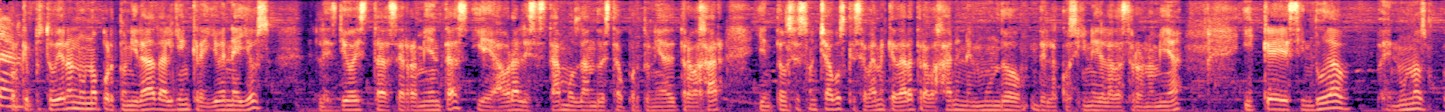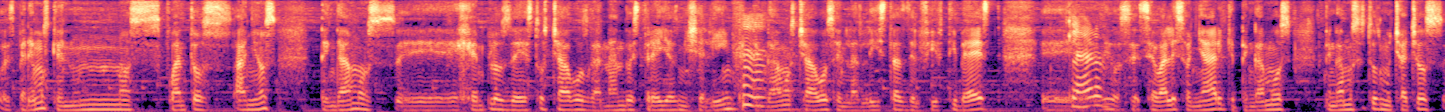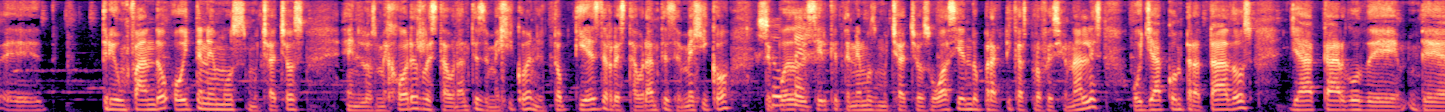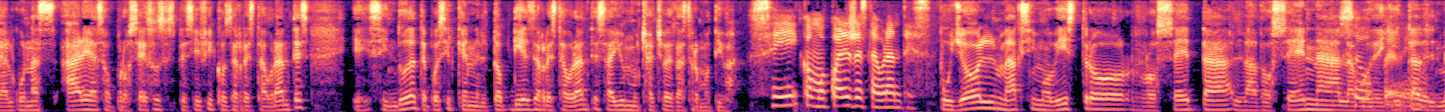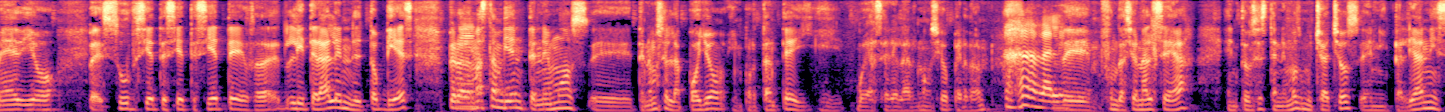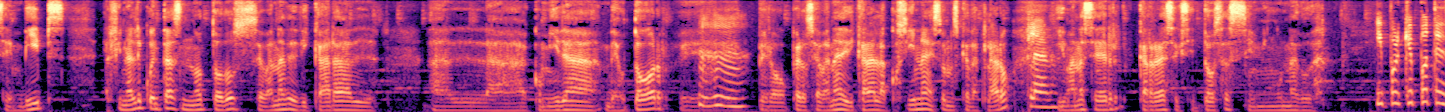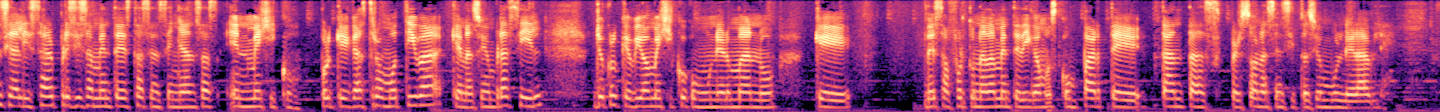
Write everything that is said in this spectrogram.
porque pues tuvieron una oportunidad, alguien creyó en ellos, les dio estas herramientas y ahora les estamos dando esta oportunidad de trabajar y entonces son chavos que se van a quedar a trabajar en el mundo de la cocina y de la gastronomía y que sin duda en unos, esperemos que en unos cuantos años tengamos eh, ejemplos de estos chavos ganando estrellas Michelin, que tengamos chavos en las listas del 50 Best. Eh, claro. se, vale soñar y que tengamos, tengamos estos muchachos eh, triunfando. Hoy tenemos muchachos en los mejores restaurantes de México, en el top 10 de restaurantes de México. Te puedo decir que tenemos muchachos o haciendo prácticas profesionales o ya contratados, ya a cargo de, de algunas áreas o procesos específicos de restaurantes. Eh, sin duda te puedo decir que en el top 10 de restaurantes hay un muchacho de gastromotiva. Sí, como cuáles restaurantes? Puyol, Máximo Bistro, Rosetta, La Docena, La Bodeguita del Medio, pues, Sud 77 7, o sea, literal en el top 10, pero además también tenemos, eh, tenemos el apoyo importante y, voy a hacer el anuncio, perdón, de Fundación Alsea. Entonces tenemos muchachos en Italianis, en Vips. Al final de cuentas, no todos se van a dedicar al, a la comida de autor, eh, pero, pero se van a dedicar a la cocina, eso nos queda claro. claro. Y van a ser carreras exitosas sin ninguna duda. ¿Y por qué potencializar precisamente estas enseñanzas en México? Porque Gastromotiva, que nació en Brasil, yo creo que vio a México como un hermano que desafortunadamente, digamos, comparte tantas personas en situación vulnerable.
